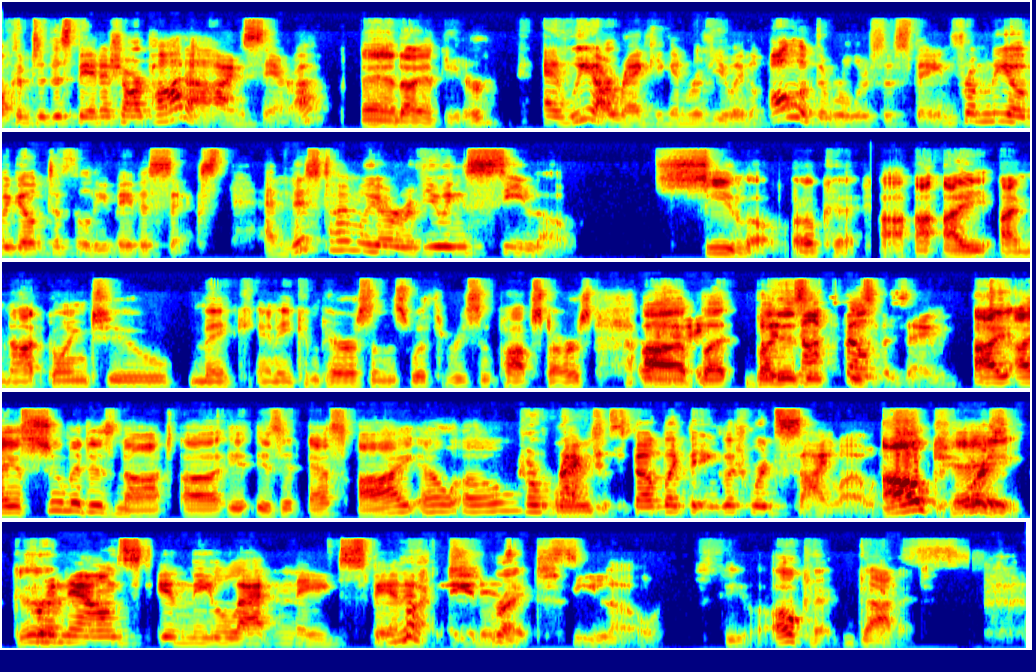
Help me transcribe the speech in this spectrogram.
Welcome to the Spanish Arpada. I'm Sarah. And I am Peter. And we are ranking and reviewing all of the rulers of Spain from Leovigild to Felipe VI. And this time we are reviewing Silo. Silo. Okay. I, I am not going to make any comparisons with recent pop stars. Uh, okay. Uh, but but, but is it spelled is, the same? I I assume it is not. Uh, is it S I L O? Correct. It's it... spelled like the English word silo. Okay. Good. Pronounced in the Latinate Spanish right, way, it is right. Silo. Silo. Okay, got yes.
